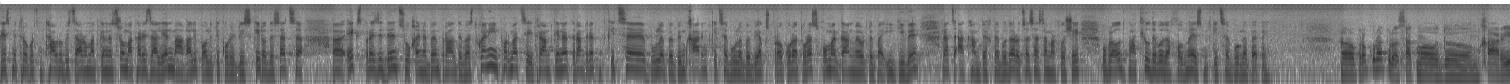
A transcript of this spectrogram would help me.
გესმით, როგორც მთავრობის წარმომადგენლებს, რომ აქ არის ძალიან მაღალი პოლიტიკური რისკი, როდესაც ექს-პრეზიდენტს უყენებენ ბრალდებას. თქვენი ინფორმაციით, რამდენად რამდენად მტკიცებულებები, მყარი მტკიცებულებები აქვს პროკურატურას, ხომ არ განმეორდება იგივე, რაც აქამდე ხდებოდა, როცა სასამართლოში უბრალოდ ბათილდებოდა ხოლმე ეს მტკიცებულებები? პროკურატურა საკმაოდ მყარი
